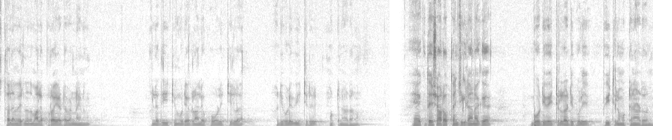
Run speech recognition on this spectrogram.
സ്ഥലം വരുന്നത് മലപ്പുറം എടവണ്ണയാണ്. നല്ല തീറ്റയും കൂടിയൊക്കെ നല്ല ക്വാളിറ്റി ഉള്ള അടിപൊളി ബീറ്റിൽ മുട്ടനാടാണ്. ഏകദേശം അറുപത്തഞ്ച് കിലോനൊക്കെ ബോഡി വെയിറ്റ് ഉള്ള അടിപൊളി ബീറ്റിൽ മുട്ടനാടാണ്.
